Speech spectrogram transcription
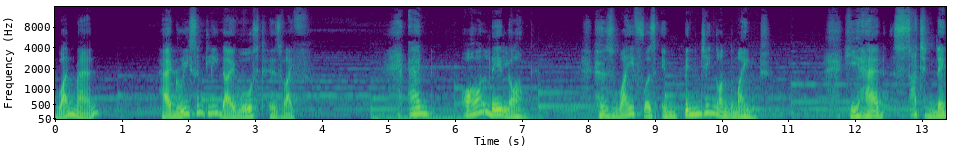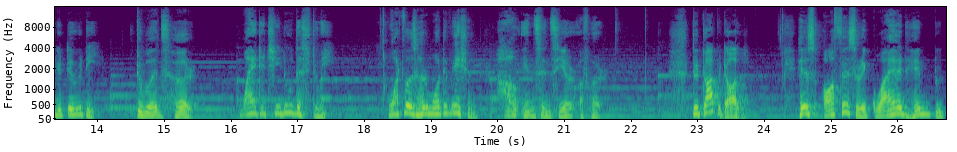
One man had recently divorced his wife. And all day long, his wife was impinging on the mind. He had such negativity towards her. Why did she do this to me? What was her motivation? How insincere of her. To top it all, his office required him to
